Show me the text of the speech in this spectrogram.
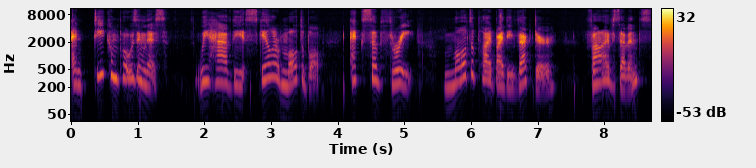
And decomposing this, we have the scalar multiple x sub 3 multiplied by the vector 5 sevenths,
